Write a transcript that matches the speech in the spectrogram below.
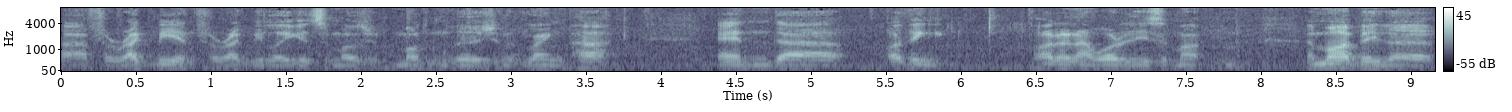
uh, for rugby, and for rugby league, it's a modern version of Lang Park. And uh, I think I don't know what it is. It might, it might be the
